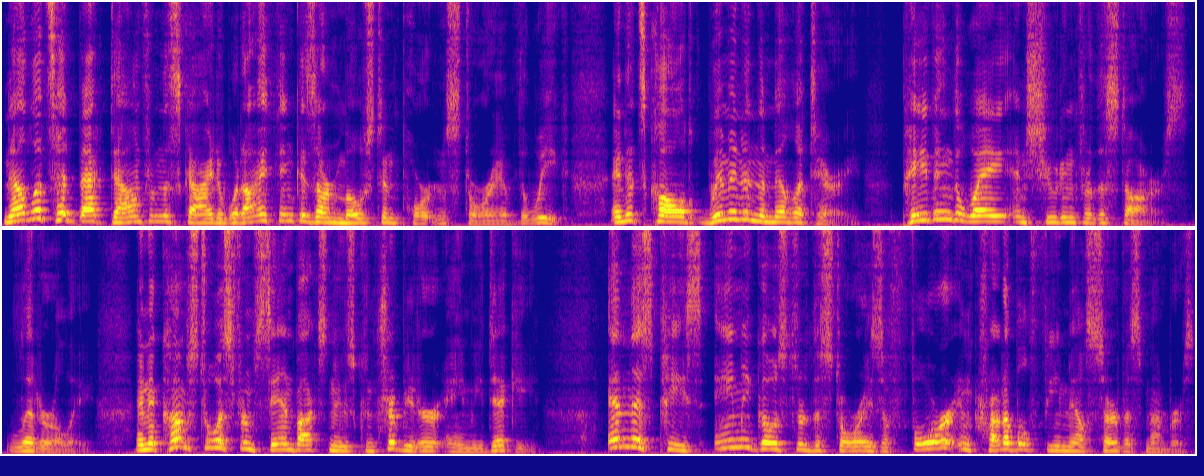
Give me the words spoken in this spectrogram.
Now let's head back down from the sky to what I think is our most important story of the week, and it's called Women in the Military Paving the Way and Shooting for the Stars, literally. And it comes to us from Sandboxx News contributor Amy Dickey. In this piece, Amy goes through the stories of four incredible female service members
